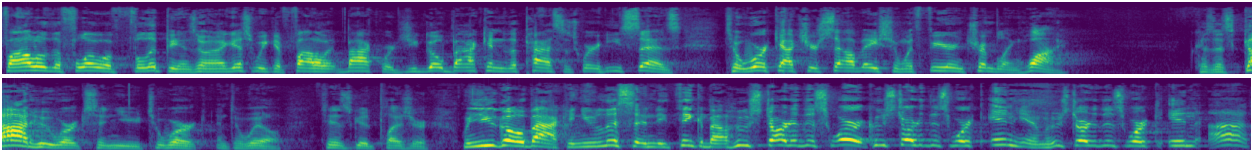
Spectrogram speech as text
follow the flow of Philippians, and I guess we could follow it backwards, you go back into the passage where he says to work out your salvation with fear and trembling. Why? Because it's God who works in you to work and to will to his good pleasure. When you go back and you listen and you think about who started this work, who started this work in him, who started this work in us,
